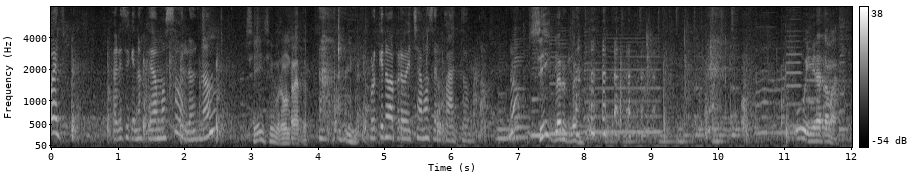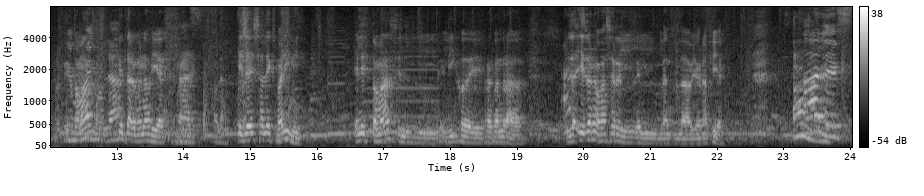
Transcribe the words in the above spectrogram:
Bueno, parece que nos quedamos solos, ¿no? Sí, sí, por un rato. ¿Y ¿Por qué no aprovechamos el rato? Sí, claro, claro. Uy, mira, Tomás. Tomás, Hola. ¿qué tal? Buenos días. Hola. Ella es Alex Marini. Él es Tomás, el, el hijo de Franco Andrada. Ella, ella nos va a hacer el- el- la, la biografía. ¡Alex!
